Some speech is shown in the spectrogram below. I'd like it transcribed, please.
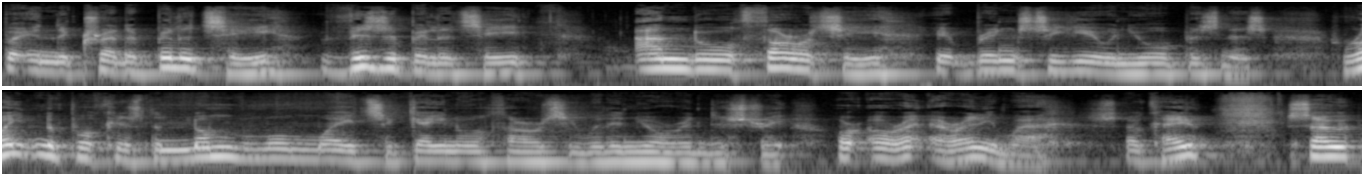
but in the credibility, visibility, and authority it brings to you and your business. Writing a book is the number one way to gain authority within your industry or, or, or anywhere. Okay? So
